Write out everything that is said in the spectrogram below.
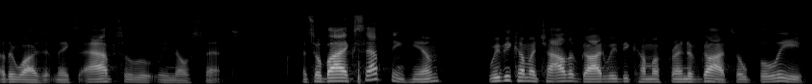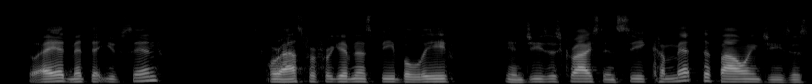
Otherwise, it makes absolutely no sense. And so, by accepting him, we become a child of God, we become a friend of God. So, believe. So, A, admit that you've sinned or ask for forgiveness. B, believe in Jesus Christ. And C, commit to following Jesus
